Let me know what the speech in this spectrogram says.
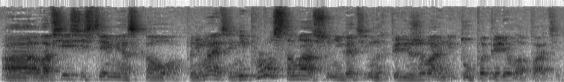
во всей системе СКО. Понимаете? Не просто массу негативных переживаний тупо перелопатить.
